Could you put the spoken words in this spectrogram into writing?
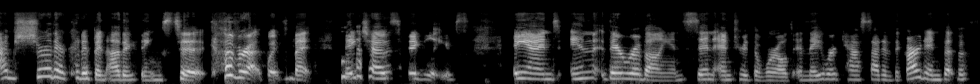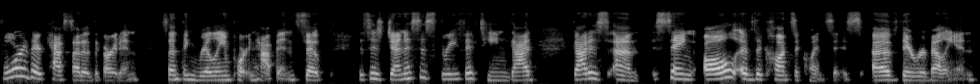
I'm sure there could have been other things to cover up with, but they chose fig leaves. And in their rebellion, sin entered the world and they were cast out of the garden. But before they're cast out of the garden, something really important happens. So this is Genesis 3:15. God, God is um, saying all of the consequences of their rebellion.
